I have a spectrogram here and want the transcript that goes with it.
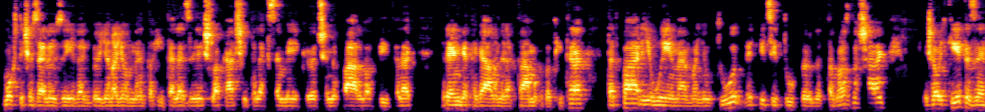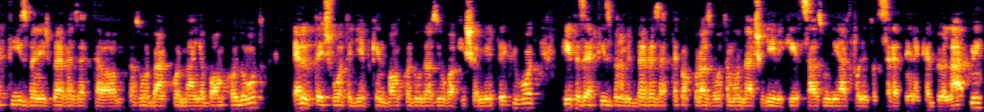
most is az előző években ugye nagyon ment a hitelezés, lakáshitelek, személyi kölcsönök, vállalati hitelek, rengeteg államilag támogatott hitel, tehát pár jó éven vagyunk túl, egy picit túlpörgött a gazdaság, és ahogy 2010-ben is bevezette az Orbán kormány a bankadót, előtte is volt egyébként bankadó, de az jóval kisebb mértékű volt. 2010-ben, amit bevezettek, akkor az volt a mondás, hogy évi 200 milliárd forintot szeretnének ebből látni.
